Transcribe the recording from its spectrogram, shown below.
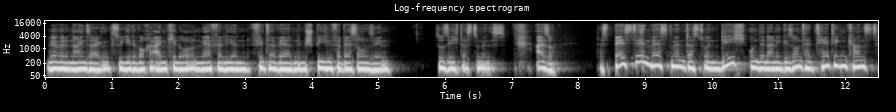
Wer würde Nein sagen zu jede Woche ein Kilo und mehr verlieren, fitter werden, im Spiegel Verbesserungen sehen? So sehe ich das zumindest. Also, das beste Investment, das du in dich und in deine Gesundheit tätigen kannst,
